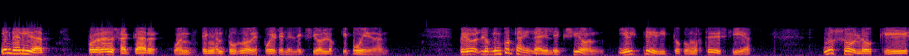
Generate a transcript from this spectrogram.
y en realidad podrán sacar cuando tengan turno después de la elección los que puedan. Pero lo que importa es la elección y el crédito, como usted decía, no solo que es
